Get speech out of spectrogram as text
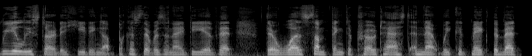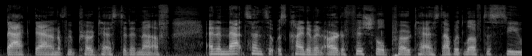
really started heating up because there was an idea that there was something to protest and that we could make the Met back down if we protested enough. And in that sense, it was kind of an artificial protest. I would love to see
